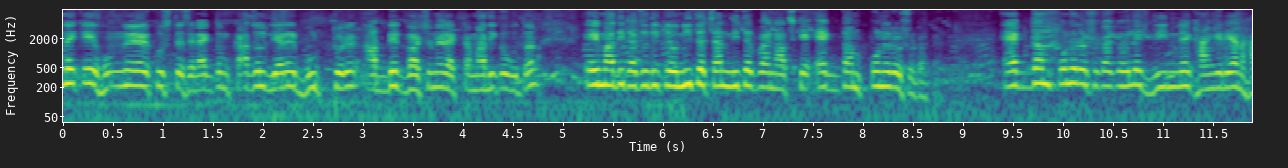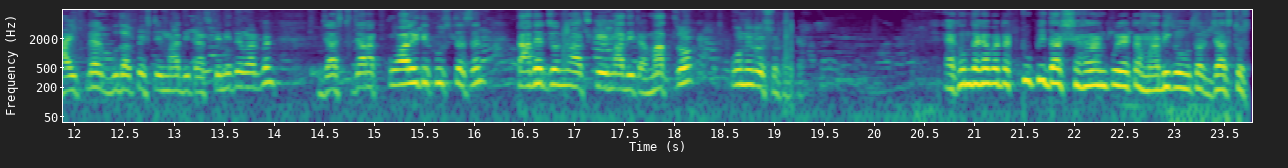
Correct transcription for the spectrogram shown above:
অনেকেই হন্য খুঁজতেছেন, একদম কাজল গিয়ারের বুট টোরের আপডেট ভার্সনের একটা মাদি কবুতর। এই মাদিটা যদি কেউ নিতে চান, নিতে পারেন আজকে একদম পনেরোশো টাকা। একদম পনেরোশো টাকা হলে green neck Hungarian high flyer Budapest এই মাদিটা আজকে নিতে পারবেন। জাস্ট যারা কোয়ালিটি খুঁজতেছেন, তাদের জন্য আজকে এই মাদিটা মাত্র পনেরোশো টাকা। এখন দেখাবো একটা টুপিদার সাহারানপুরে একটা মাদি কবুতর। জাস্ট ওর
